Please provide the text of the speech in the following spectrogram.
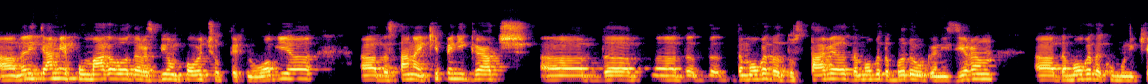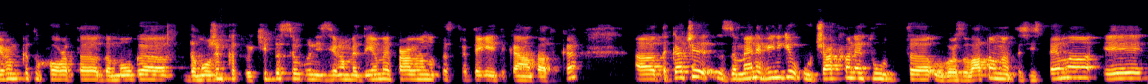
Нали, тя ми е помагала да разбивам повече от технология, да стана екипен играч, да, да, да, да мога да доставя, да мога да бъда организиран, да мога да комуникирам като хората, да, мога, да можем като екип да се организираме, да имаме правилната стратегия и така нататък. А, така че за мен винаги очакването от образователната система е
